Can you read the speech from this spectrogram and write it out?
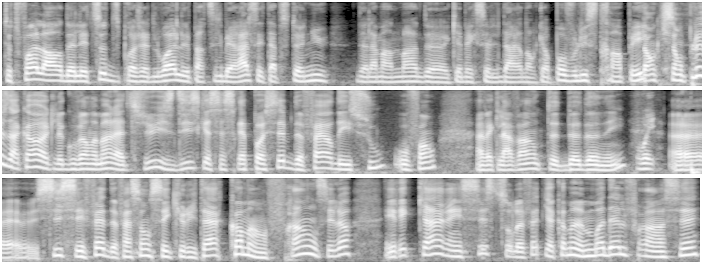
Toutefois, lors de l'étude du projet de loi, le Parti libéral s'est abstenu de l'amendement de Québec solidaire. Donc, il n'a pas voulu se tremper. Donc, ils sont plus d'accord avec le gouvernement là-dessus. Ils se disent que ce serait possible de faire des sous, au fond, avec la vente de données. oui. Euh, si c'est fait de façon sécuritaire, comme en France. Et là, Éric Kerr insiste sur le fait qu'il y a comme un modèle français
